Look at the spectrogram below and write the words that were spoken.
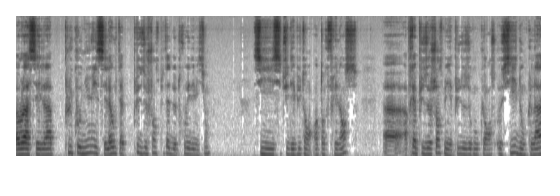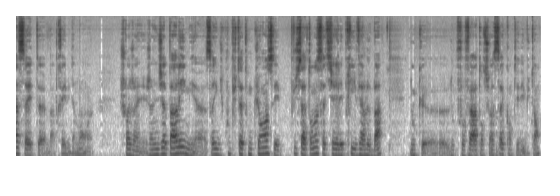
la plus connue et c'est là où tu as plus de chances peut-être de trouver des missions si, si tu débutes en, tant que freelance euh, après il y a plus de chances mais il y a plus de concurrence aussi donc là ça va être bah, après évidemment je crois j'en ai, déjà parlé mais c'est vrai que du coup plus tu as de concurrence et plus ça a tendance à tirer les prix vers le bas donc donc faut faire attention à ça quand tu es débutant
